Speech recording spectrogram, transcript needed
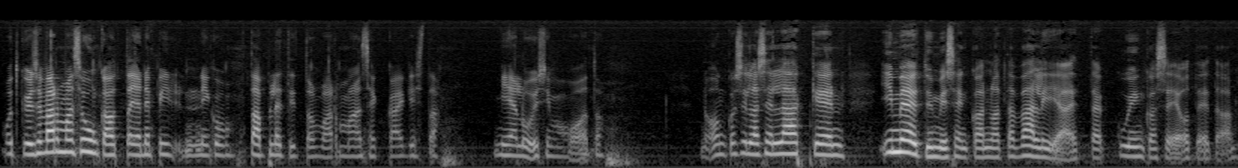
Mutta kyllä se varmaan suun kautta ja ne niinku, tabletit on varmaan se kaikista mieluisin muoto. No onko sillä sen lääkkeen imeytymisen kannalta väliä, että kuinka se otetaan?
